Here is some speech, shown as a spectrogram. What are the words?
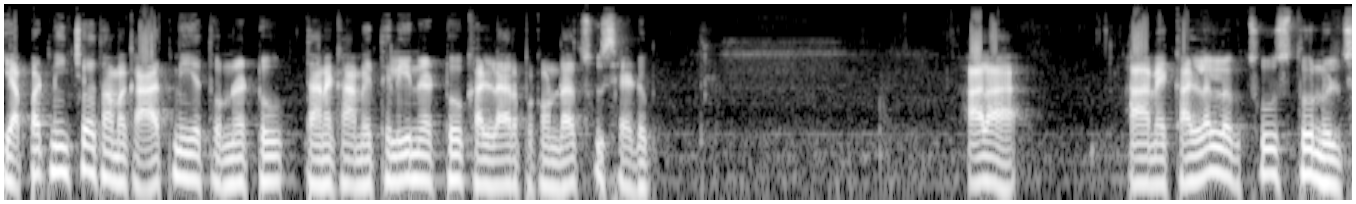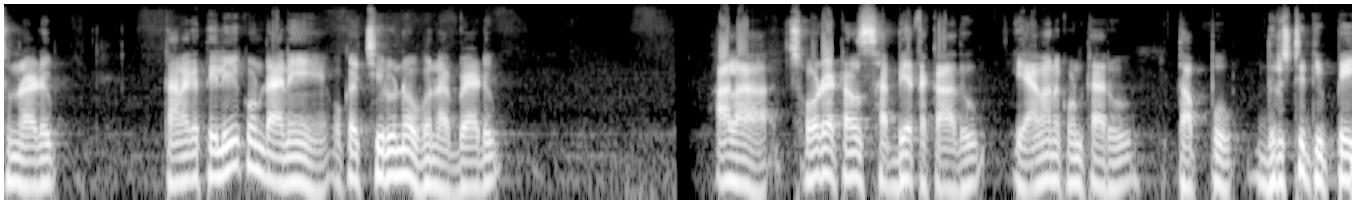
ఎప్పటినుంచో తమకు ఆత్మీయత ఉన్నట్టు తనకు ఆమె తెలియనట్టు కళ్ళార్పకుండా చూశాడు. అలా ఆమె కళ్ళల్లోకి చూస్తూ నిల్చున్నాడు. తనకు తెలియకుండానే ఒక చిరునవ్వు నవ్వాడు. అలా చూడటం సభ్యత కాదు. ఏమనుకుంటారు? తప్పు దృష్టి తిప్పి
